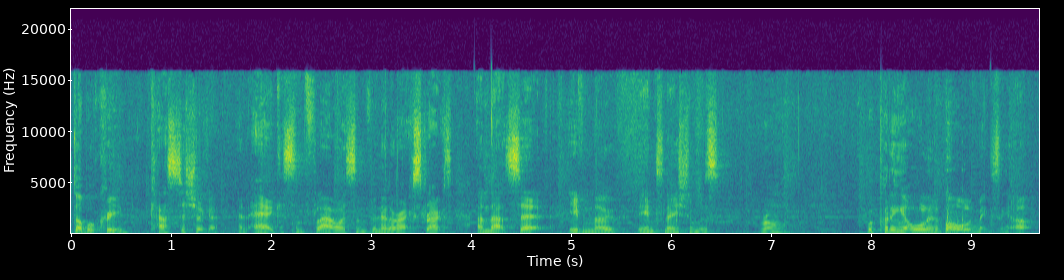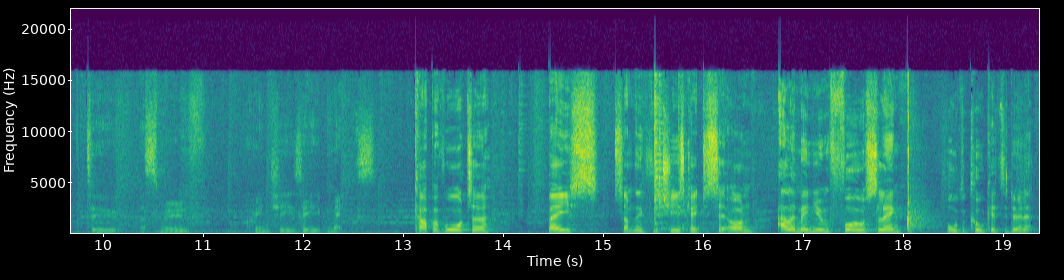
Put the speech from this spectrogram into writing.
double cream, caster sugar, an egg, some flour, some vanilla extract, and that's it, even though the intonation was wrong. We're putting it all in a bowl and mixing it up to a smooth, cream cheesy mix. Cup of water, base, something for the cheesecake to sit on. Aluminium foil sling. All the cool kids are doing it.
